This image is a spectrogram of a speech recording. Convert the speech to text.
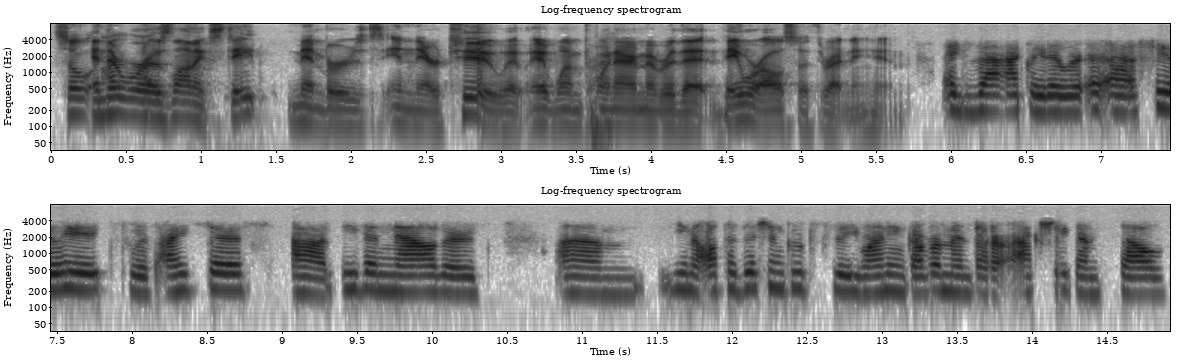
So, and there were Islamic State members in there too. At, at one point, right. I remember that they were also threatening him. Exactly, they were uh, affiliates with ISIS. Uh, even now, there's um, you know opposition groups to the Iranian government that are actually themselves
